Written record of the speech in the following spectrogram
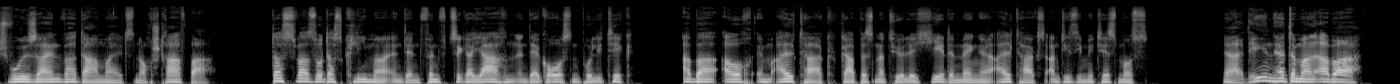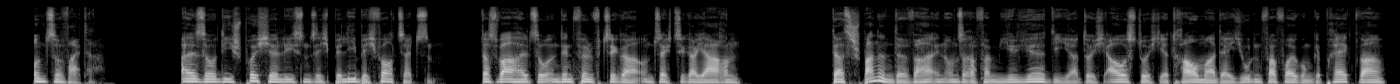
Schwulsein war damals noch strafbar. Das war so das Klima in den 50er Jahren in der großen Politik. Aber auch im Alltag gab es natürlich jede Menge Alltagsantisemitismus. Ja, den hätte man aber. und so weiter. Also die Sprüche ließen sich beliebig fortsetzen. Das war halt so in den 50er und 60er Jahren. Das Spannende war in unserer Familie, die ja durchaus durch ihr Trauma der Judenverfolgung geprägt war,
